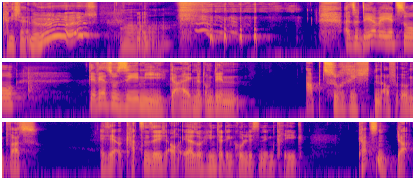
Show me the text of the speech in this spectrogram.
Kann ich dann, was? Oh. Also der wäre jetzt so, der wäre so semi geeignet, um den abzurichten auf irgendwas. Ey, sehr, Katzen sehe ich auch eher so hinter den Kulissen im Krieg. Katzen, ja.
